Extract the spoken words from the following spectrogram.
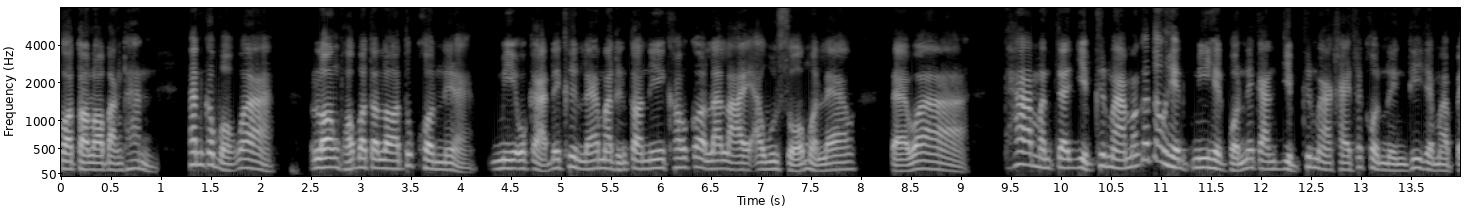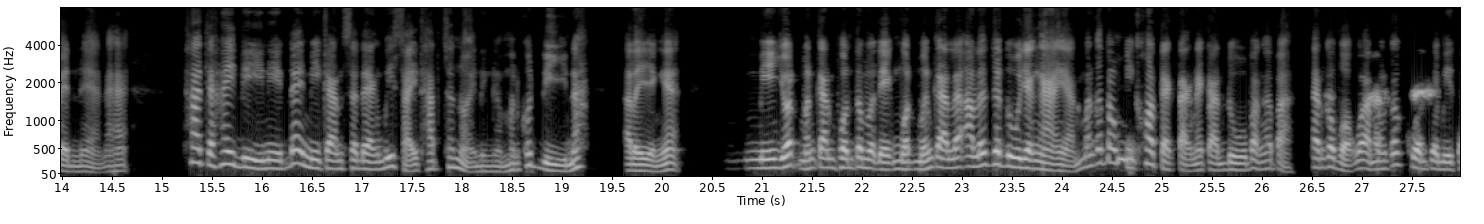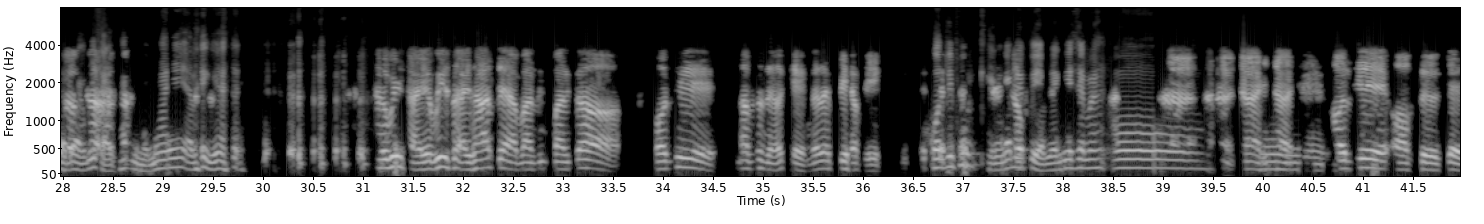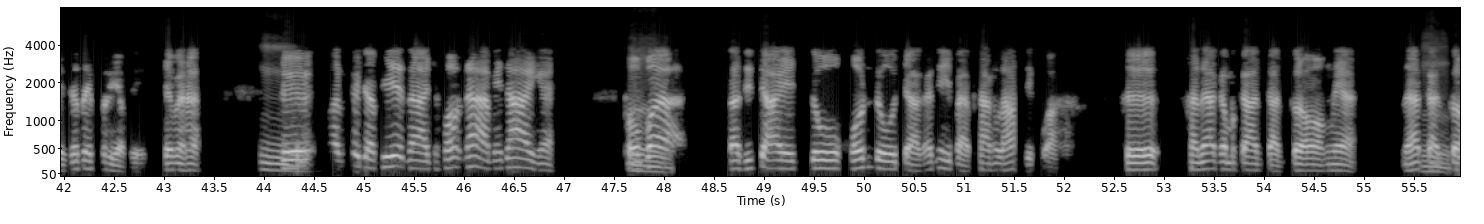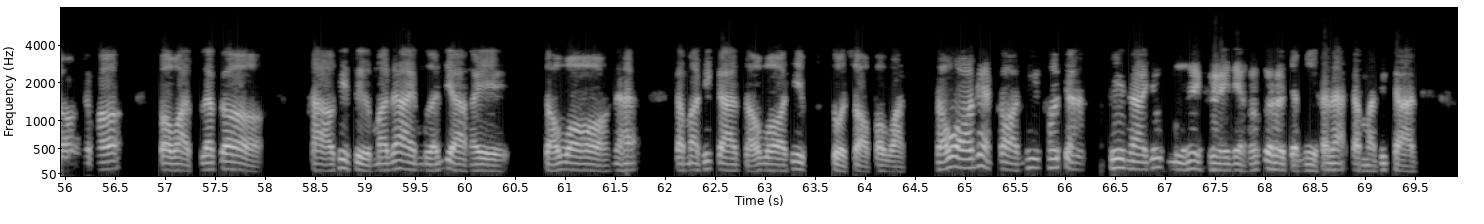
กตรบางท่าน ท่านก็บอกว่ารองผบตรทุกคนเนี่ยมีโอกาสได้ขึ้นแล้วมาถึงตอนนี้เขาก็ละลายอาวุโสหมดแล้ว แต่ว่าถ้ามันจะหยิบขึ้นมา มันก็ต้องเหตุมีเหตุผลในการหยิบขึ้นมาใครสักคนหนึ่งที่จะมาเป็นเนี่ยนะฮะถ้าจะให้ดีนี่ได้มีการแสดงวิสัยทัศน์สักหน่อยหนึ่งมันก็ดีนะ อะไรอย่างเงี้ย มียศเหมือนกันพลตำรวจเอกหมดเหมือนกันแล้วเอาแล้วจะดูยังไงอะมันก็ต้องมีข้อแตกต่างในการดูบ้างหรือเปล่า?ท่านก็บอกว่ามันก็ควรจะมีแสดงวิสัยทัศน์หน่อยไหมอะไรอย่างเงี้ยคือวิสัยวิสัยทัศน์เนี่ยมันมันก็คนที่นำเสนอเก่งก็ได้เปรียบอีก คนที่พูดเก่งก็ได้เปรียบอย่างงี้ใช่ไหม?อ๋อเออใช่อืๆมคนที่ออกสื่อเก่งก็ได้เปรียบอีกใช่ไหมครับ?อืมคือมันก็จะพิจารณาเฉพาะหน้าไม่ได้ไงเผมว่าออ ตัดสินใจดูค้นดูจากไอ้นี่แบบทางลับดีกว่า คือคณะกรรมการกลั่นกรองเนี่ยนะอืกลั่นมกรองเฉพาะประวัติแล้วก็ข่าวที่สืบมาได้เหมือนอย่างไอ้สวนะฮะกรรมาธิการสวที่ตรวจสอบประวัติ สวเนี่ยก่อนที่เขาจะพิจารณายกมือให้ใครเนี่ยเขาก็จะมีคณะกรรมาธิการ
